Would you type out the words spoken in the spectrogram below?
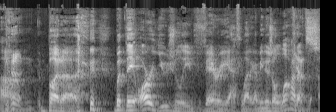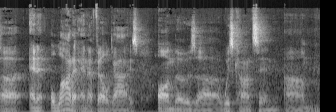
Um, but uh, but they are usually very athletic. I mean, there's a lot yes. of uh, and a lot of NFL guys on those uh, Wisconsin. Um,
